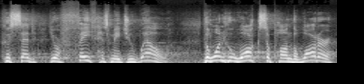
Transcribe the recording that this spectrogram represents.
who said, Your faith has made you well. The one who walks upon the water,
